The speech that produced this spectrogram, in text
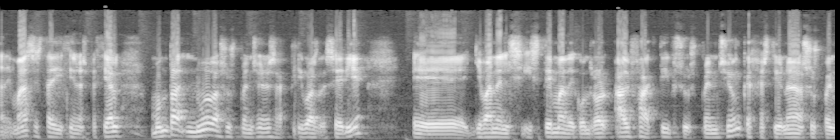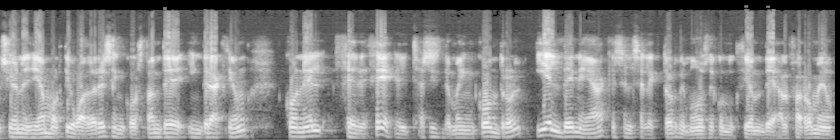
Además, esta edición especial monta nuevas suspensiones activas de serie. eh, llevan el sistema de control Alpha Active Suspension que gestiona suspensiones y amortiguadores en constante interacción con el CDC, el chasis de Main Control, y el DNA, que es el selector de modos de conducción de Alfa Romeo,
